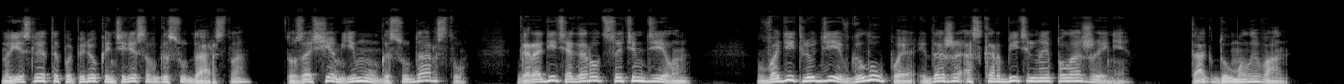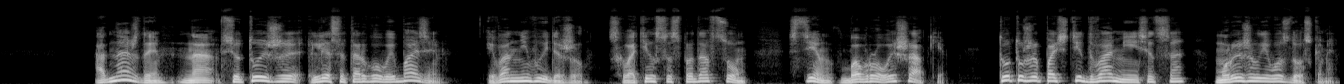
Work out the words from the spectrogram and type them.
Но если это поперек интересов государства, то зачем ему, государству, городить огород с этим делом, вводить людей в глупое и даже оскорбительное положение? Так думал Иван. Однажды на все той же лесоторговой базе Иван не выдержал, схватился с продавцом, с тем в бобровой шапке. Тот уже почти два месяца мурыжил его с досками.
